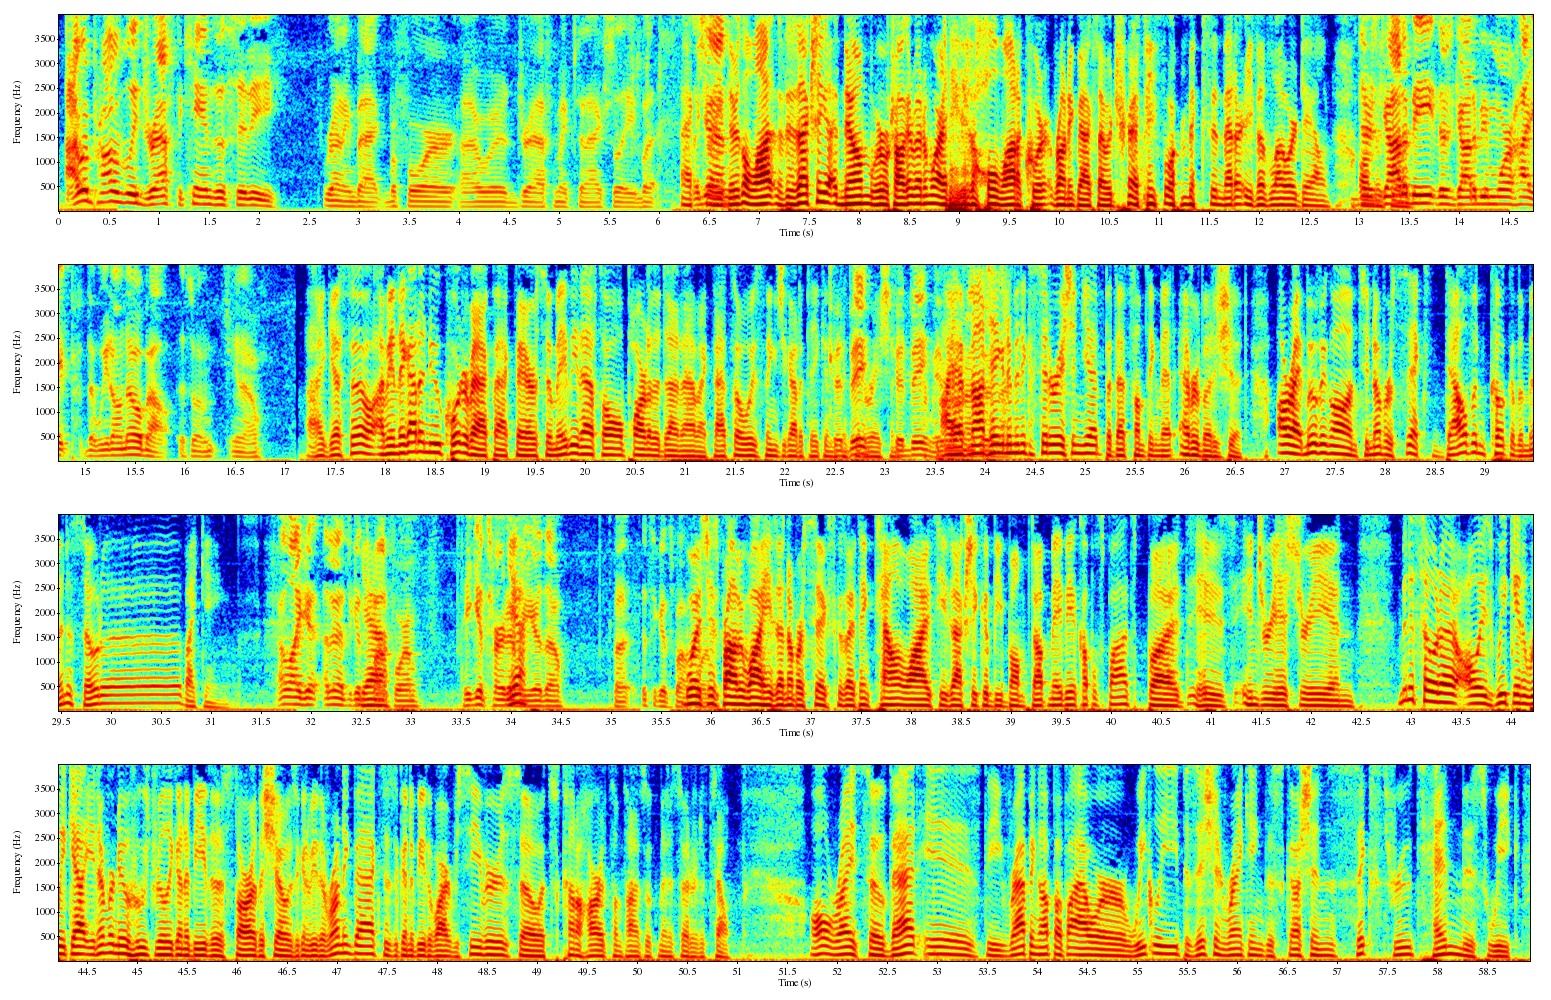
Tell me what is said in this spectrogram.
I would probably draft the Kansas City running back before I would draft Mixon actually, but Actually, again, there's a lot. There's actually uh, now we were talking about it more. I think there's a whole lot of quarter, running backs I would draft before Mixon that are even lower down. There's got to be there's got to be more hype that we don't know about. So I'm, you know, I guess so. I mean, they got a new quarterback back there, so maybe that's all part of the dynamic. That's always things you got to take into could be, consideration. could be. Maybe I have not taken him into consideration yet, but that's something that everybody should. All right, moving on to number six, Dalvin Cook of the Minnesota Vikings. I like it. I think that's a good Yeah. spot for him. He gets hurt Yeah. every year though, but it's a good spot. which for him. is probably why he's at number six because I think talent wise, he's actually could be bumped up maybe a couple spots, but his injury history and Minnesota always week in and week out, you never knew who's really going to be the star of the show. Is it going to be the running backs? Is it going to be the wide receivers? So it's kind of hard sometimes with Minnesota to tell. All right, so that is the wrapping up of our weekly position ranking discussions, six through 10 this week.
